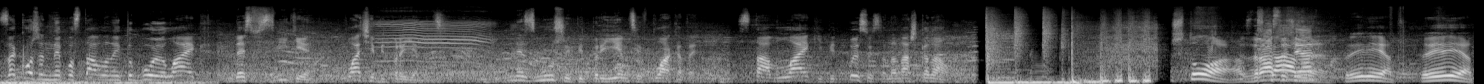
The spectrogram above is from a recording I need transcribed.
За кожен не поставлений тобою лайк десь в світі плаче підприємець. Не змушуй підприємців плакати. Став лайк і підписуйся на наш канал. Что? Здравствуйте. Рассказывай. Привет, привет.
